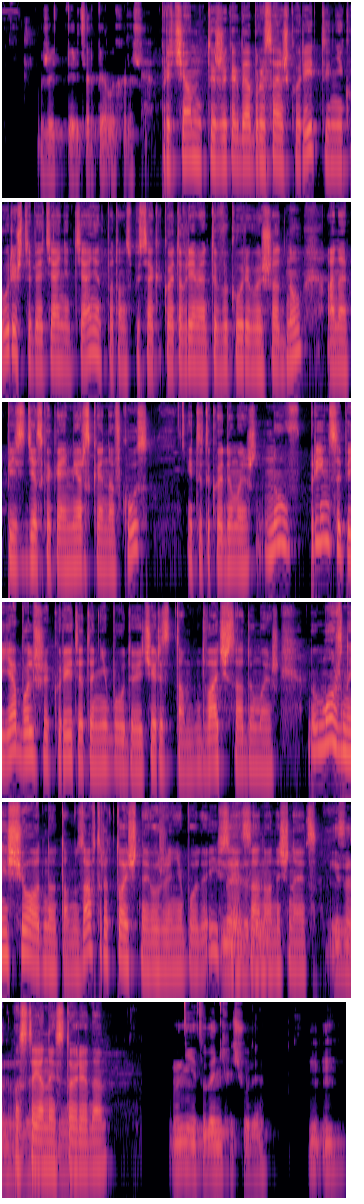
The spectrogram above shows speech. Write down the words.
уже перетерпела хорошо. Причем ты же, когда бросаешь курить, ты не куришь, тебя тянет, тянет, потом спустя какое-то время ты выкуриваешь одну, она пиздец какая мерзкая на вкус, и ты такой думаешь, ну, в принципе, я больше курить это не буду. И через там два часа думаешь, ну, можно еще одну, там, завтра точно уже не буду. И все, да, и да, заново да. начинается. И заново, Постоянная да, история, да. да. Ну, не, туда не хочу, да. М-м,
